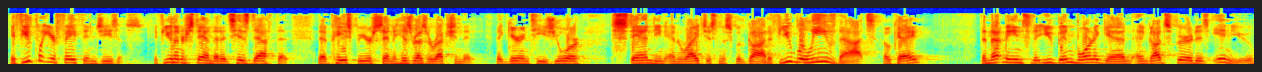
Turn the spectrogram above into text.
If you put your faith in Jesus, if you understand that it's His death that, that pays for your sin and His resurrection that, that guarantees your standing and righteousness with God, if you believe that, okay, then that means that you've been born again and God's Spirit is in you,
